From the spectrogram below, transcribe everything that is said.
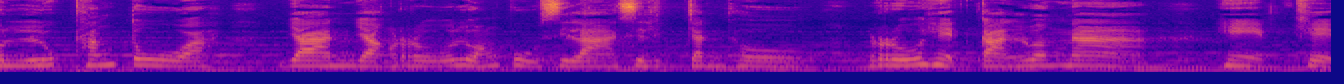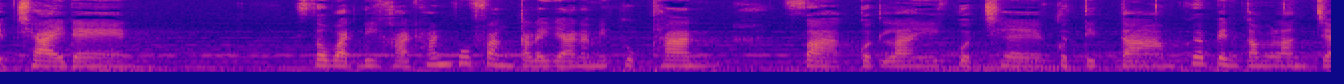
คนลุกทั้งตัว ยานอย่างรู้หลวงปู่ศิลาสิริจันโท รู้เหตุการณ์ล่วงหน้า เหตุเขตชายแดน สวัสดีค่ะท่านผู้ฟังกัลยาณมิตรทุกท่าน ฝากกดไลค์ กดแชร์ กดติดตามเพื่อเป็นกำลังใจ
